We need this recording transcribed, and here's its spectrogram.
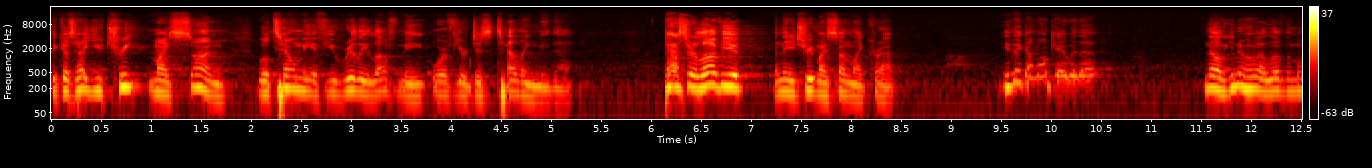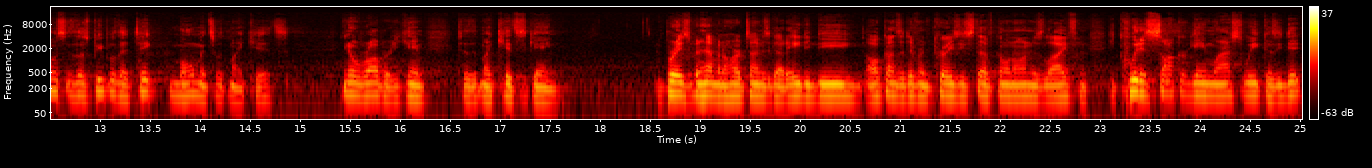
Because how you treat my son will tell me if you really love me or if you're just telling me that. Pastor, I love you. And then you treat my son like crap. You think I'm okay with that? No, you know who I love the most is those people that take moments with my kids. You know, Robert, he came to the, my kids' game. Brave's been having a hard time. He's got ADD, all kinds of different crazy stuff going on in his life. And he quit his soccer game last week because he did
